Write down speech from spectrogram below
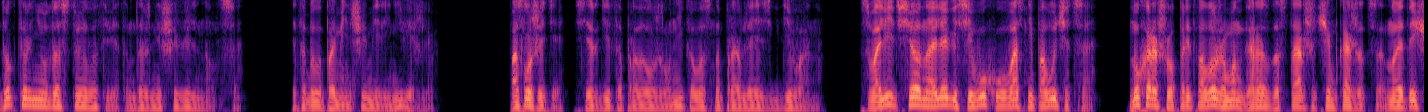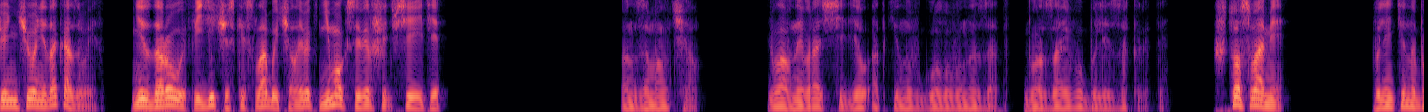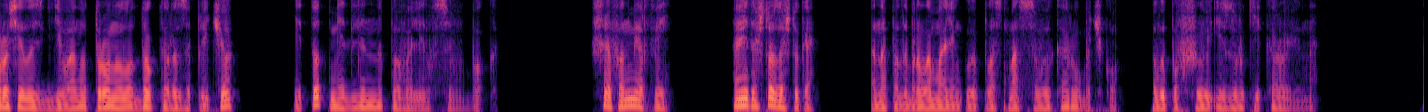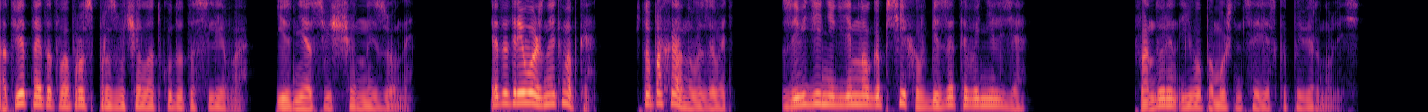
Доктор не удостоил ответом, даже не шевельнулся. Это было по меньшей мере невежливо. — Послушайте, — сердито продолжил Николас, направляясь к дивану. — Свалить все на Олега Севуху у вас не получится. Ну хорошо, предположим, он гораздо старше, чем кажется, но это еще ничего не доказывает. Нездоровый, физически слабый человек не мог совершить все эти... Он замолчал. Главный врач сидел, откинув голову назад. Глаза его были закрыты. — Что с вами? Валентина бросилась к дивану, тронула доктора за плечо, и тот медленно повалился в бок. — Шеф, он мертвый. — А это что за штука? Она подобрала маленькую пластмассовую коробочку, выпавшую из руки Коровина. Ответ на этот вопрос прозвучал откуда-то слева, из неосвещенной зоны. — Это тревожная кнопка. Чтоб охрану вызывать. В заведении, где много психов, без этого нельзя. Фандорин и его помощница резко повернулись.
